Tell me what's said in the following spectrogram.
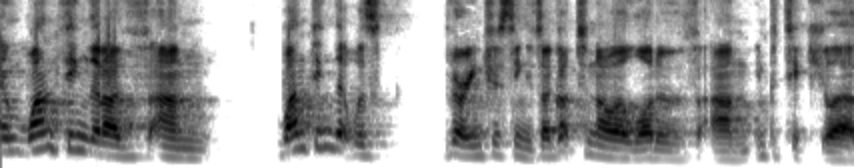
and one thing that I've um, one thing that was very interesting is I got to know a lot of, um, in particular,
